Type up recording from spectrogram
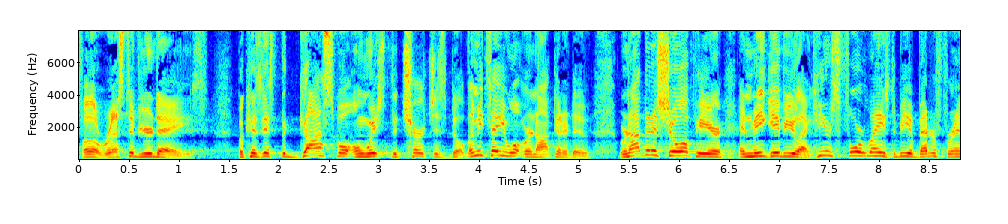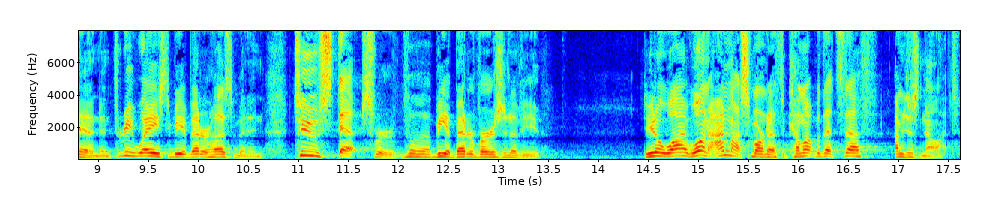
for the rest of your days because it's the gospel on which the church is built. Let me tell you what we're not going to do. We're not going to show up here and me give you like, here's four ways to be a better friend and three ways to be a better husband and two steps for uh, be a better version of you. Do you know why? One, I'm not smart enough to come up with that stuff. I'm just not.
